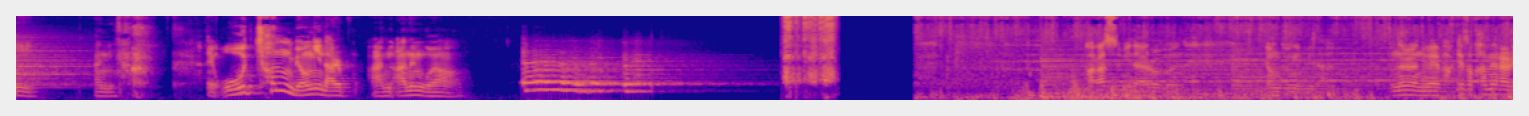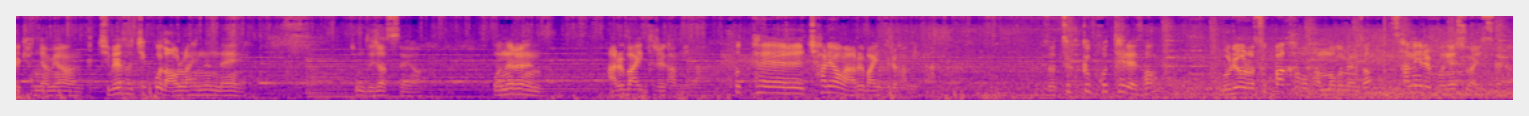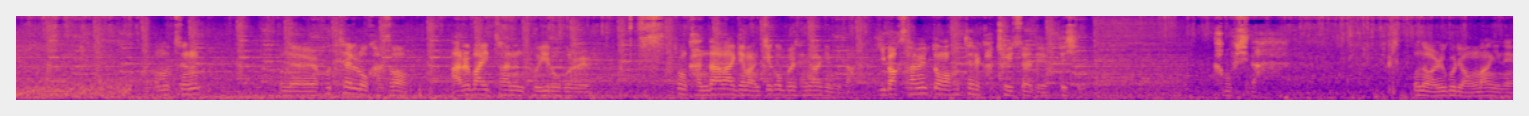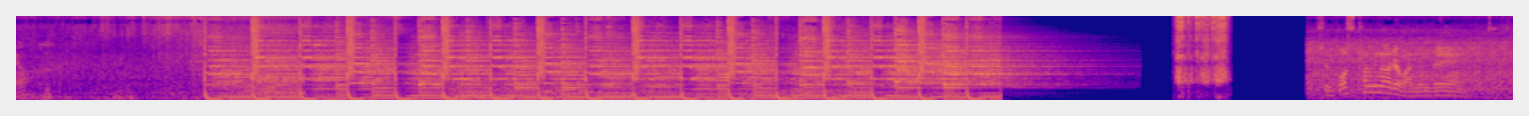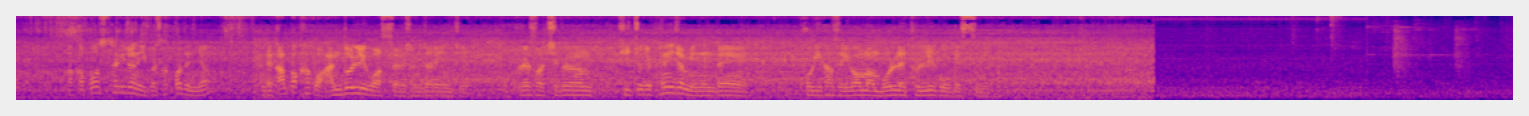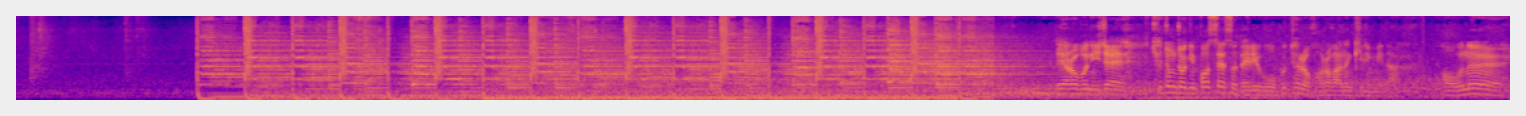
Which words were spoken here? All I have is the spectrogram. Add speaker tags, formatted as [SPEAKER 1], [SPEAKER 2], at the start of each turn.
[SPEAKER 1] 명이 아니 아니 5천 명이 날 안, 아는 거야. 반갑습니다 여러분. 영둥입니다. 오늘은 왜 밖에서 카메라를 켰냐면 집에서 찍고 나올라 했는데 좀 늦었어요. 오늘은 아르바이트를 갑니다. 호텔 촬영 아르바이트를 갑니다. 그래서 특급 호텔에서 무료로 숙박하고 밥 먹으면서 3일을 보낼 수가 있어요. 아무튼 오늘 호텔로 가서 아르바이트 하는 브이로그를 좀 간단하게만 찍어볼 생각입니다. 2박 3일 동안 호텔에 갇혀 있어야 돼요 대신. 가봅시다. 오늘 얼굴이 엉망이네요 버스 터미널에 왔는데 아까 버스 타기 전에 이걸 샀거든요. 근데 깜빡하고 안 돌리고 왔어요 전자레인지. 그래서 지금 뒤쪽에 편의점이 있는데 거기 가서 이것만 몰래 돌리고 오겠습니다 여러분 이제 최종적인 버스에서 내리고 호텔로 걸어가는 길입니다. 어, 오늘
